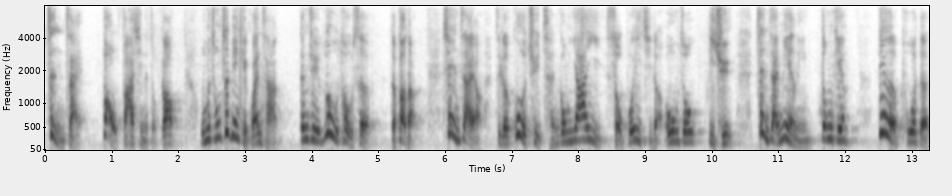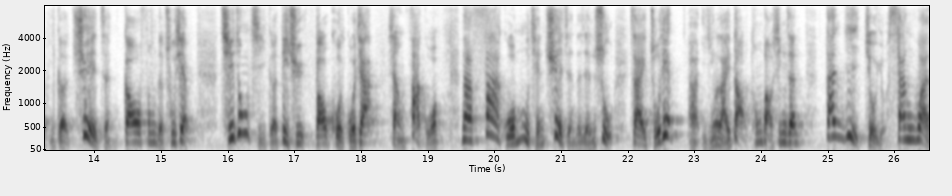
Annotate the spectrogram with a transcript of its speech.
正在爆发性的走高。我们从这边可以观察，根据路透社的报道，现在啊，这个过去成功压抑首波疫情的欧洲地区，正在面临冬天第二波的一个确诊高峰的出现。其中几个地区包括国家，像法国，那法国目前确诊的人数在昨天啊，已经来到通报新增。单日就有三万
